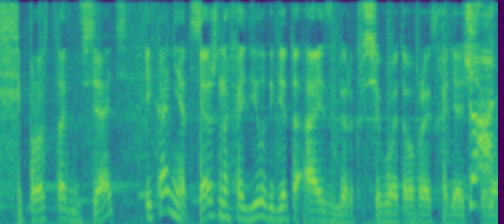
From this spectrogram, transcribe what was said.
И просто так взять, и конец. Я же находил где-то айсберг всего этого происходящего.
